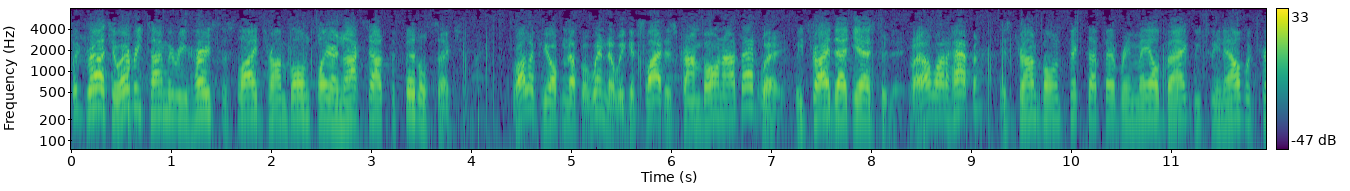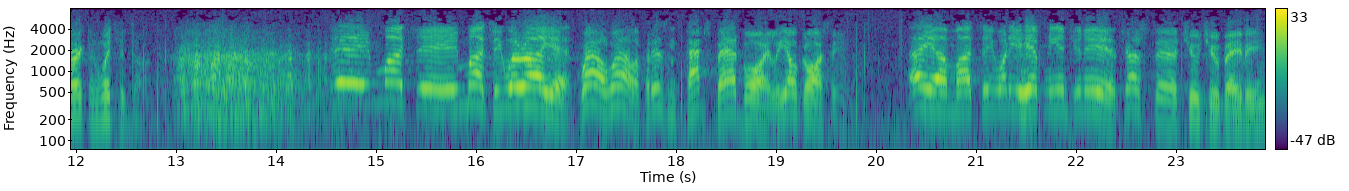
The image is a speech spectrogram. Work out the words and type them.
But, Groucho, every time we rehearse, the slide trombone player knocks out the fiddle section. Well, if you opened up a window, we could slide his trombone out that way. We tried that yesterday. Well, what happened? His trombone picked up every mail bag between Albuquerque and Wichita. Hey, Moxie, Moxie, where are you? Well, well, if it isn't Pap's bad boy, Leo Gorcey. Hiya, Moxie. What do you hear from the engineers? Just uh, choo-choo, baby.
